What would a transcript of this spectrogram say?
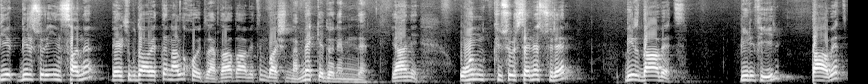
Bir, bir sürü insanı belki bu davetten alıkoydular daha davetin başında, Mekke döneminde. Yani 10 küsür sene süren bir davet, bil fiil, davet,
